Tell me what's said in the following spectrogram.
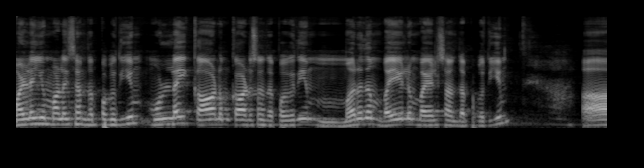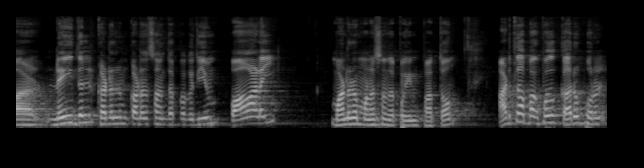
மழையும் மலை சார்ந்த பகுதியும் முல்லை காடும் காடு சார்ந்த பகுதியும் மருதம் வயலும் வயல் சார்ந்த பகுதியும் நெய்தல் கடலும் கடல் சார்ந்த பகுதியும் பாலை மணலும் மணல் சார்ந்த பகுதியும் பார்த்தோம். அடுத்தா பார்க்கும்போது கருப்பொருள்.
